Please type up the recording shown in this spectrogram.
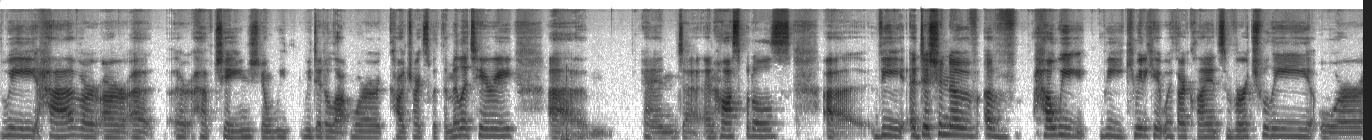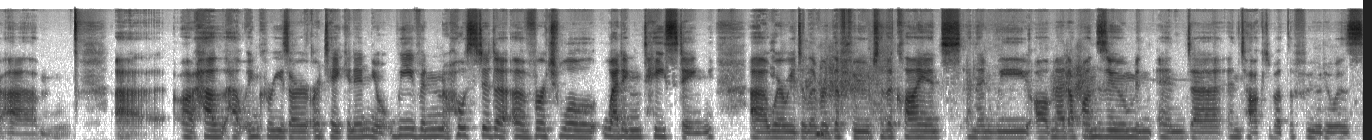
we have are, are, are, have changed. You know, we we did a lot more contracts with the military. Um, and uh, and hospitals. Uh, the addition of of how we we communicate with our clients virtually or um, uh, uh how, how inquiries are, are taken in. You know, we even hosted a, a virtual wedding tasting uh, where we delivered the food to the client, and then we all met up on Zoom and and uh, and talked about the food. It was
